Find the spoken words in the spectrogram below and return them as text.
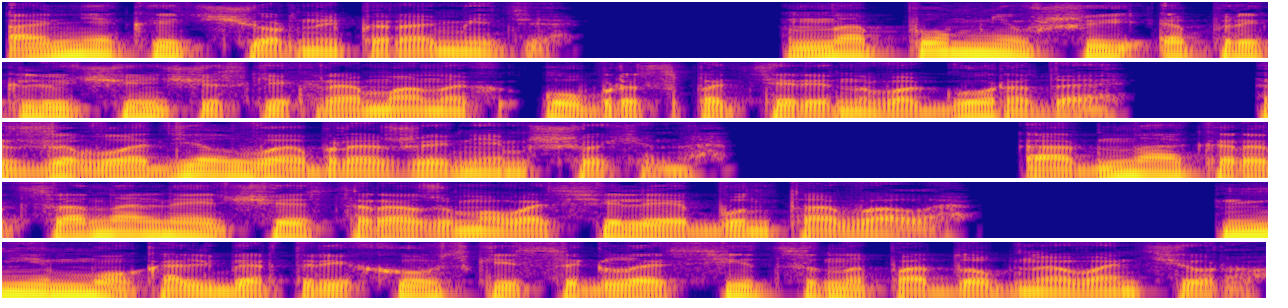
о некой черной пирамиде. Напомнивший о приключенческих романах образ потерянного города завладел воображением Шохина. Однако рациональная часть разума Василия бунтовала. Не мог Альберт Риховский согласиться на подобную авантюру.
